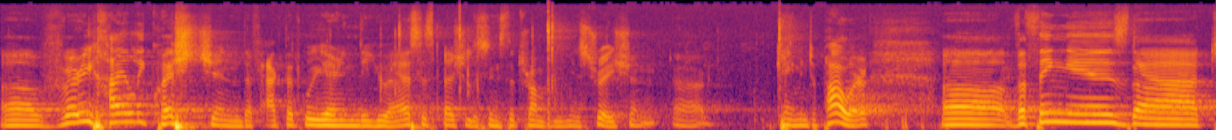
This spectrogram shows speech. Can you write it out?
uh, very highly questioned the fact that we are in the US, especially since the Trump administration uh, came into power. Uh, the thing is that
